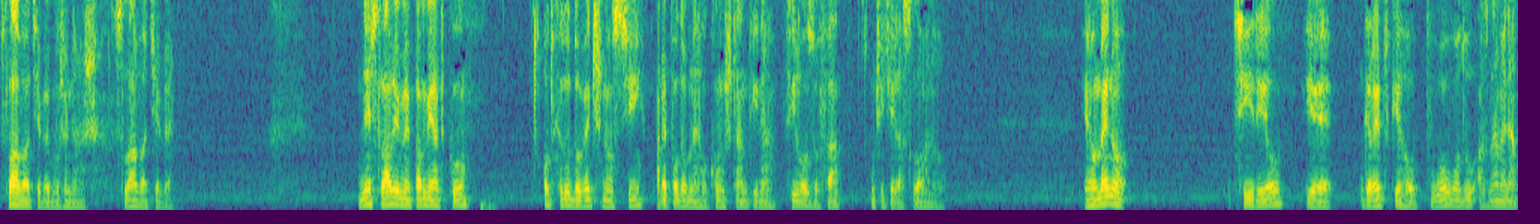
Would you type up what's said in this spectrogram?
Sláva Tebe, Bože náš, sláva Tebe. Dnes slavíme pamiatku odchodu do väčšnosti prepodobného Konštantína, filozofa, učiteľa Slovanov. Jeho meno Cyril je gréckého pôvodu a znamená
